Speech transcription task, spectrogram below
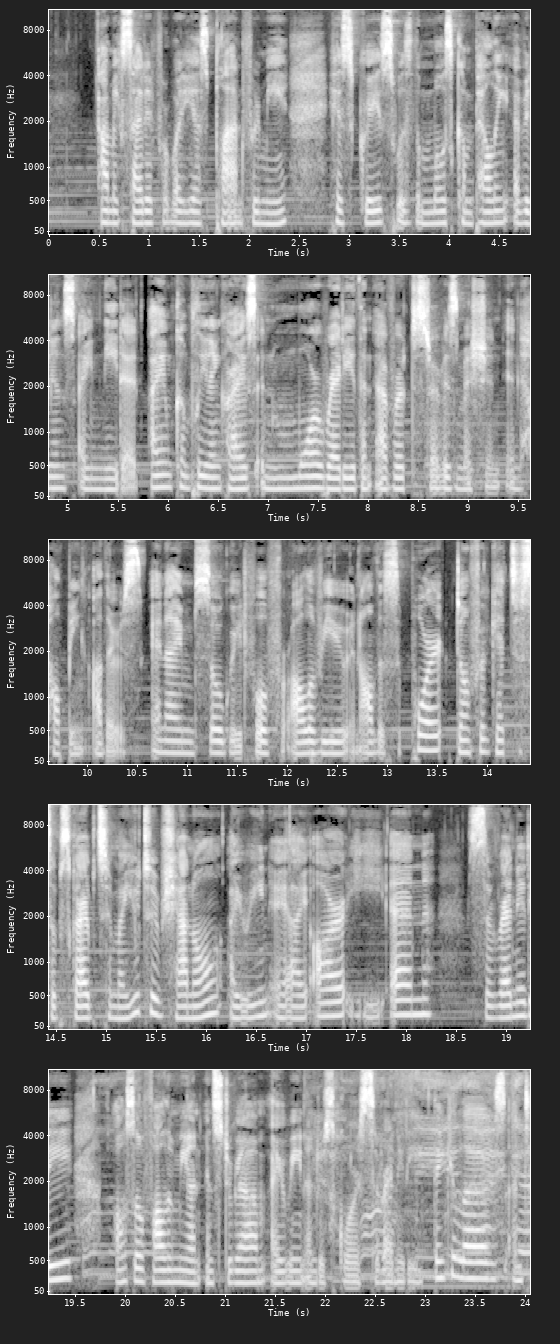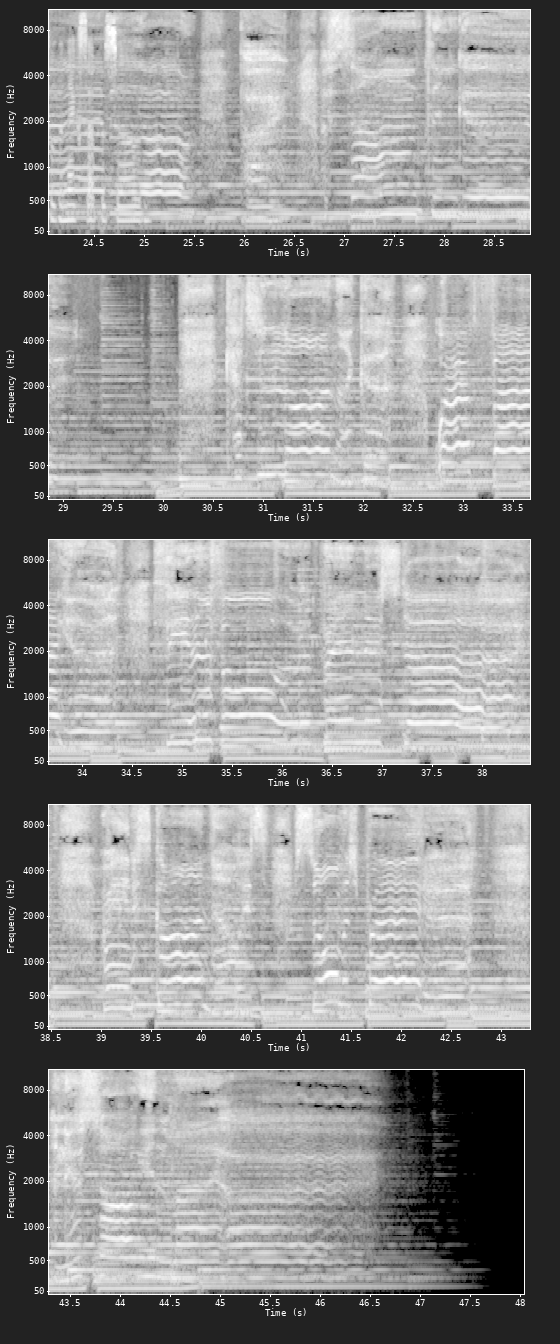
I'm excited for what He has planned for me. His grace was the most compelling evidence I needed. I am complete in Christ and more ready than ever to serve His mission in helping others. And I'm so grateful for all of you and all the support. Don't forget to subscribe to my YouTube channel, Aireen A I R E N. Serenity. Also follow me on Instagram, Aireen underscore Serenity. Thank you, loves. Until the next episode.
